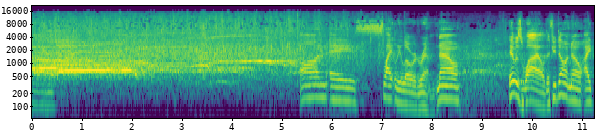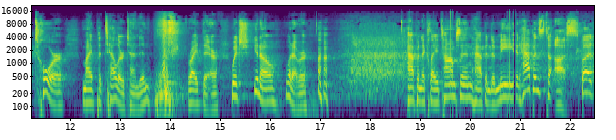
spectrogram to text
Um, on a slightly lowered rim. Now, it was wild. If you don't know, I tore my patellar tendon right there, which, you know, whatever. happened to Klay Thompson, happened to me. It happens to us. But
